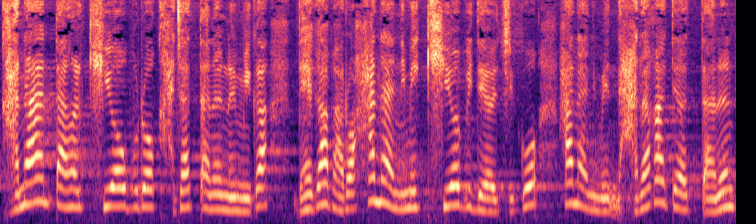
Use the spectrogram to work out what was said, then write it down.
가나안 땅을 기업으로 가졌다는 의미가 내가 바로 하나님의 기업이 되어지고 하나님의 나라가 되었다는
